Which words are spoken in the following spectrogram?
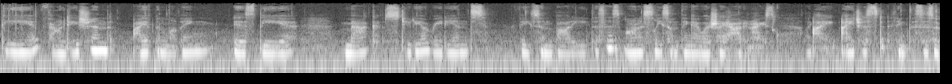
The foundation that I have been loving is the MAC Studio Radiance Face and Body. This is honestly something I wish I had in high school. Like, I, I just think this is a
